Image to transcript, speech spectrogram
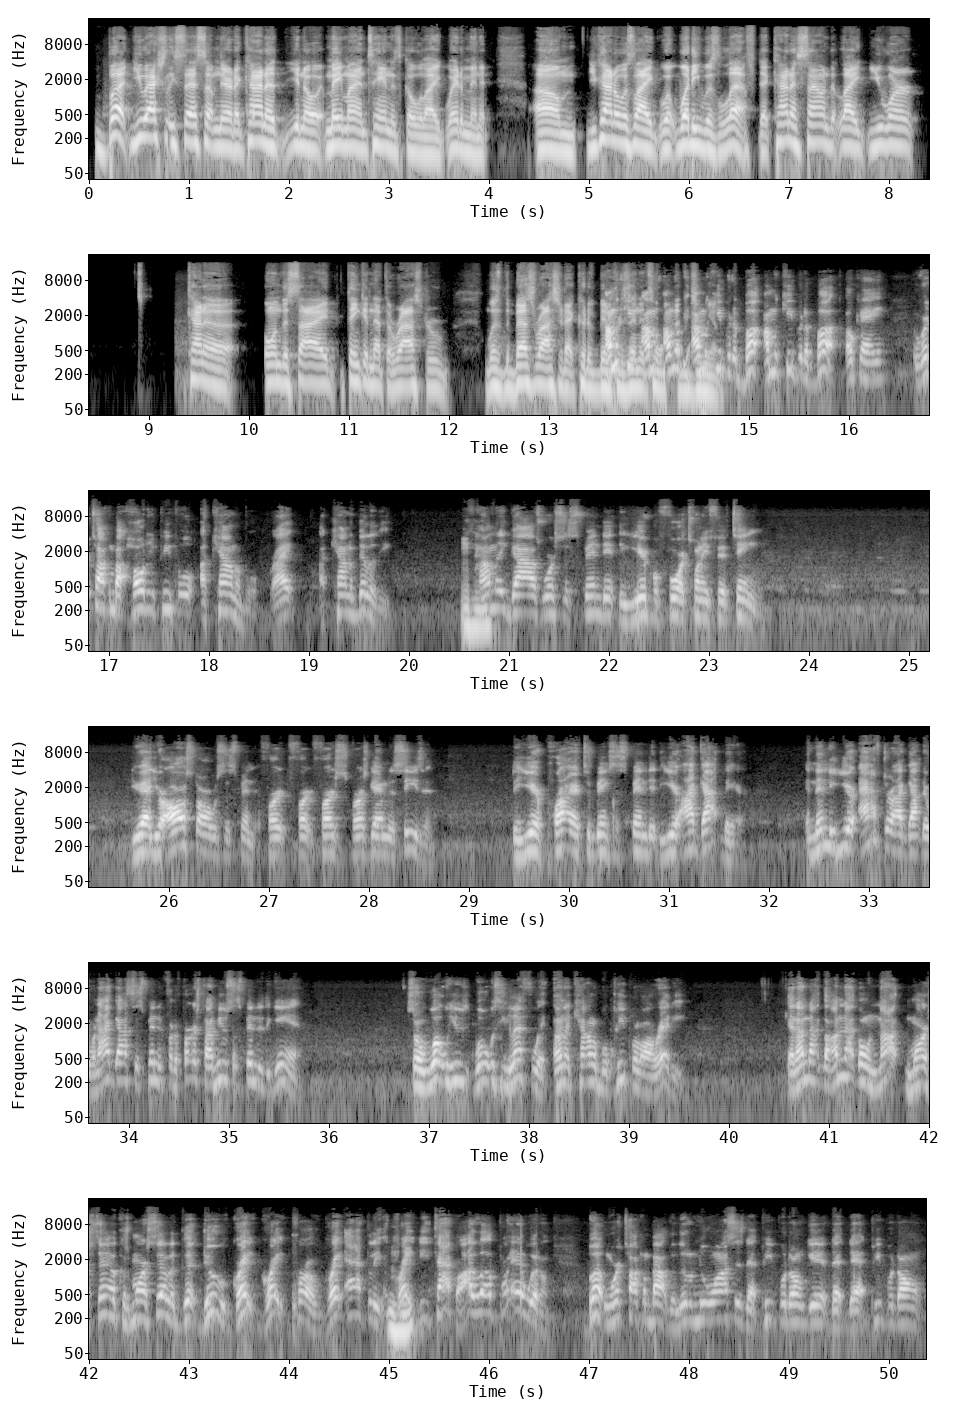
but you actually said something there that kind of you know made my antennas go like, wait a minute. Um, you kind of was like what what he was left. That kind of sounded like you weren't kind of on the side thinking that the roster was the best roster that could have been I'm presented keep, to I'm, I'm, I'm gonna keep it a buck. I'm gonna keep it a buck. Okay, we're talking about holding people accountable, right? Accountability. Mm-hmm. How many guys were suspended the year before 2015? You had your All Star was suspended first, first first game of the season. The year prior to being suspended, the year I got there, and then the year after I got there, when I got suspended for the first time, he was suspended again. So what he was, what was he left with? Unaccountable people already. And I'm not I'm not gonna knock Marcell because Marcell a good dude, great, great pro, great athlete, mm-hmm. great D tackle. I love playing with him. But we're talking about the little nuances that people don't get, that that people don't,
